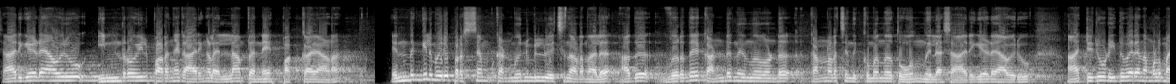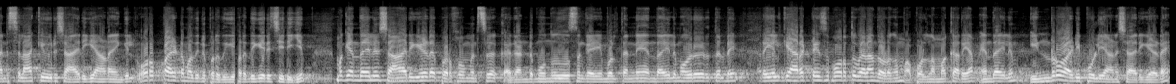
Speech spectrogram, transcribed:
ശാരികയുടെ ആ ഒരു ഇൻട്രോയിൽ പറഞ്ഞ കാര്യങ്ങളെല്ലാം തന്നെ പക്കായാണ്. എന്തെങ്കിലും ഒരു പ്രശ്നം കൺമുൻപിൽ വെച്ച് നടന്നാൽ അത് വെറുതെ കണ്ടു നിന്നുകൊണ്ട് കണ്ണടച്ച് നിൽക്കുമെന്ന് തോന്നുന്നില്ല ശാരികയുടെ ആ ഒരു ആറ്റിറ്റ്യൂഡ് ഇതുവരെ നമ്മൾ മനസ്സിലാക്കിയ ഒരു ശാരികയാണെങ്കിൽ ഉറപ്പായിട്ടും അതിന് പ്രതി പ്രതികരിച്ചിരിക്കും. നമുക്ക് എന്തായാലും ശാരികയുടെ പെർഫോമൻസ് രണ്ട് മൂന്ന് ദിവസം കഴിയുമ്പോൾ തന്നെ എന്തായാലും ഓരോരുത്തരുടെയും റിയൽ ക്യാരക്ടേഴ്സ് പുറത്ത് വരാൻ തുടങ്ങും. അപ്പോൾ നമുക്കറിയാം എന്തായാലും ഇൻട്രോ അടിപൊളിയാണ് ശാരികയുടെ.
